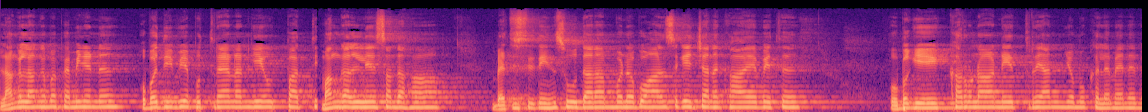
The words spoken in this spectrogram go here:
ළඟ ළඟම පැමිණෙන ඔබ දිව්‍ය පුත්‍රයන්න්ගේ උත්පත්ති මංගල්‍ය සඳහා බැතිසිතින් සූදානම් වන ඔබ වහන්සේගේ ජනකාය වෙත ඔබගේ කරුණා නේත්‍රයන් යොමු කළ මැනව.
